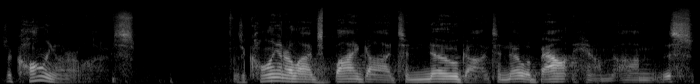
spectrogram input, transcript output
There's a calling on our lives. There's a calling on our lives by God to know God, to know about Him. Um, this,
